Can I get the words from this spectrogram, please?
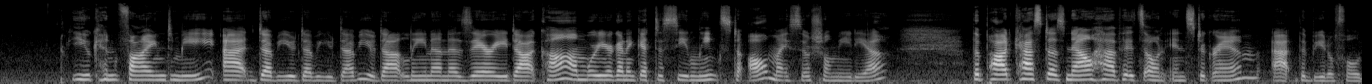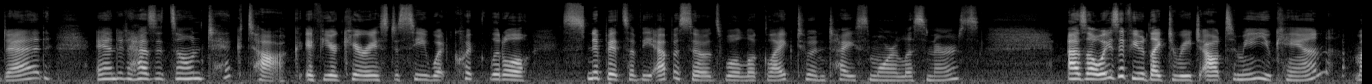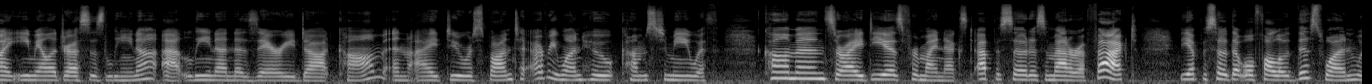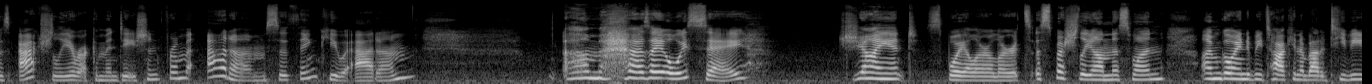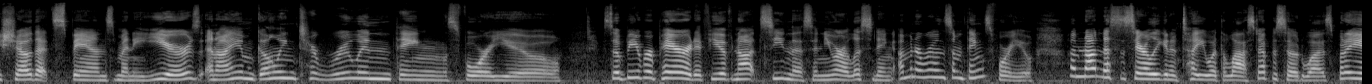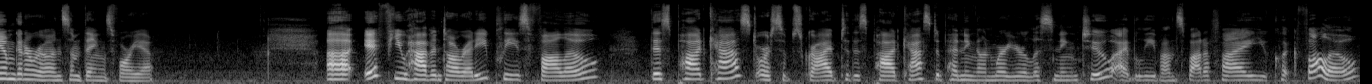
you can find me at www.lenanazari.com, where you're going to get to see links to all my social media. The podcast does now have its own Instagram at The Beautiful Dead, and it has its own TikTok if you're curious to see what quick little snippets of the episodes will look like to entice more listeners. As always, if you'd like to reach out to me, you can. My email address is lena at lenanazari.com, and I do respond to everyone who comes to me with comments or ideas for my next episode. As a matter of fact, the episode that will follow this one was actually a recommendation from Adam. So thank you, Adam. Um, as I always say, giant spoiler alerts, especially on this one. I'm going to be talking about a TV show that spans many years, and I am going to ruin things for you. So be prepared if you have not seen this and you are listening. I'm going to ruin some things for you. I'm not necessarily going to tell you what the last episode was, but I am going to ruin some things for you. Uh, if you haven't already, please follow this podcast or subscribe to this podcast, depending on where you're listening to. I believe on Spotify you click follow,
